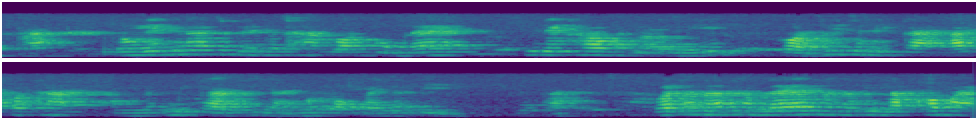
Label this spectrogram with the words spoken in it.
นะคะตรงนี้ก็น่าจะเป็นประชากรกลุ่มแรกที่ได้เข้ามาอยู่ตรงนี้ ก่อนที่จะมีการรับวัฒนธรรมและมีการขยายมันออกไปนั่นเองนะคะวัฒนธรรมแรกนะคะที่รับเข้ามา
